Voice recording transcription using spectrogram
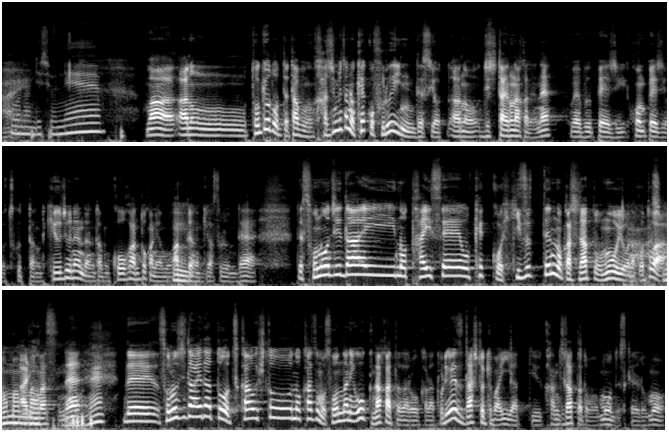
はい。そうなんですよね。まあ、あの、東京都って多分始めたの結構古いんですよ。あの、自治体の中でね、ウェブページ、ホームページを作ったので、90年代の多分後半とかにはもうあったような気がするんで、で、その時代の体制を結構引きずってんのかしらと思うようなことはありますなのね。で、その時代だと使う人の数もそんなに多くなかっただろうから、とりあえず出しとけばいいやっていう感じだったとは思うんですけれども、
